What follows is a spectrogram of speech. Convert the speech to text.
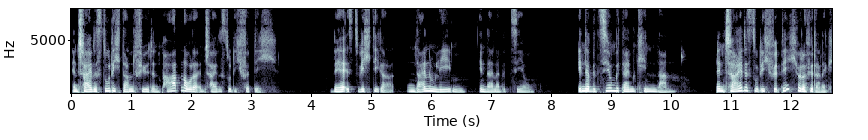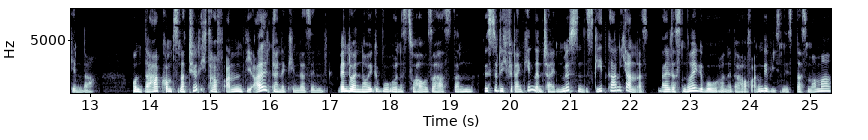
entscheidest du dich dann für den Partner oder entscheidest du dich für dich? Wer ist wichtiger in deinem Leben, in deiner Beziehung? In der Beziehung mit deinen Kindern. Entscheidest du dich für dich oder für deine Kinder? Und da kommt es natürlich darauf an, wie alt deine Kinder sind. Wenn du ein Neugeborenes zu Hause hast, dann wirst du dich für dein Kind entscheiden müssen. Das geht gar nicht anders, weil das Neugeborene darauf angewiesen ist, dass Mama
